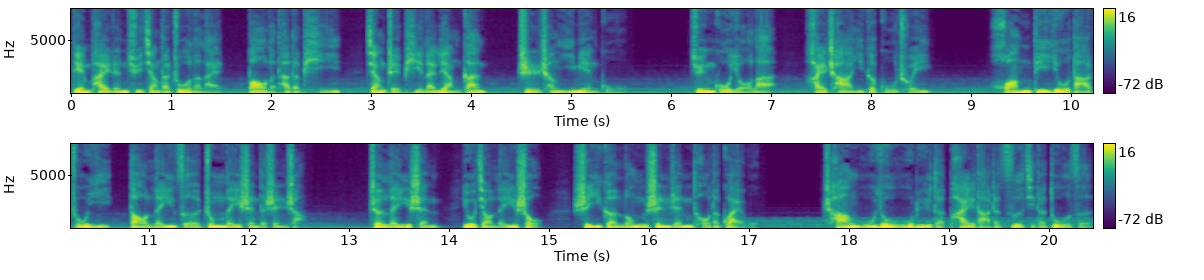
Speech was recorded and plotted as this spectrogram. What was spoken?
便派人去将他捉了来，剥了他的皮，将这皮来晾干，制成一面鼓。军鼓有了，还差一个鼓槌。皇帝又打主意到雷泽中雷神的身上。这雷神又叫雷兽，是一个龙身人头的怪物，常无忧无虑地拍打着自己的肚子，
